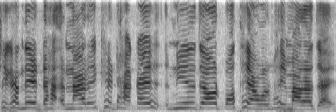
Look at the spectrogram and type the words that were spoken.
সেখান থেকে না রেখে ঢাকায় নিয়ে যাওয়ার পথে আমার ভাই মারা যায়।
